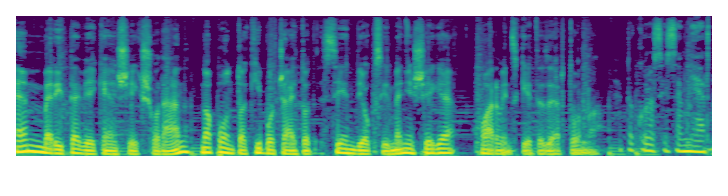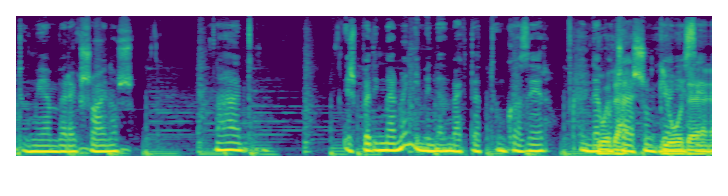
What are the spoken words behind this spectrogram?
emberi tevékenység során naponta kibocsájtott széndiokszid mennyisége 32 ezer tonna. Hát akkor azt hiszem nyertünk mi emberek sajnos. Na hát, és pedig már mennyi mindent megtettünk azért, hogy ne bocsássunk ki jó, de,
